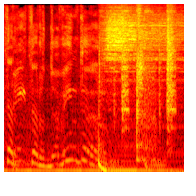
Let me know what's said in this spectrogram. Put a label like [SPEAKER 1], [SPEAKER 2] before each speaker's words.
[SPEAKER 1] Peter, Peter de Winter.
